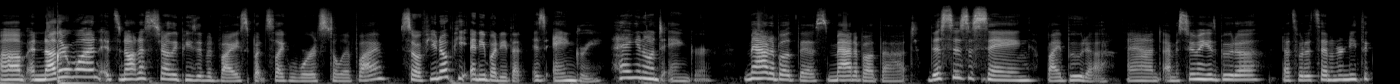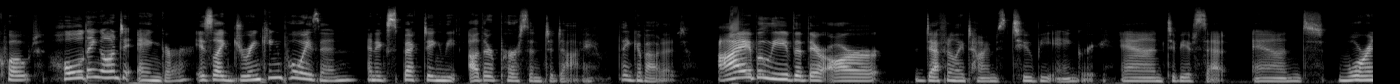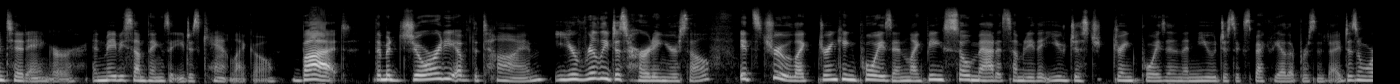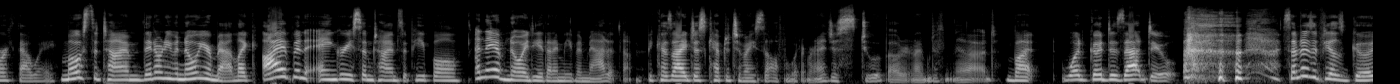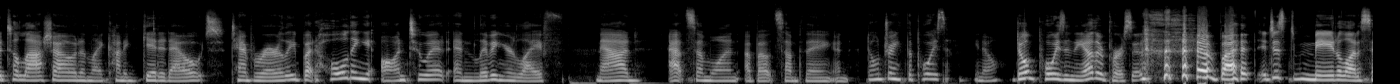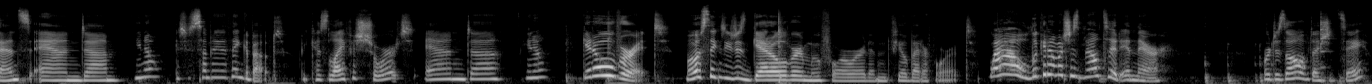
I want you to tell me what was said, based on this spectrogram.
um, another one. It's not necessarily a piece of advice, but it's like words to live by. So if you know anybody that is angry, hanging on to anger, mad about this, mad about that. This is a saying by Buddha, and I'm assuming it's Buddha. That's what it said underneath the quote. Holding on to anger is like drinking poison and expecting the other person to die. Think about it. I believe that there are definitely times to be angry and to be upset and warranted anger, and maybe some things that you just can't let go. But the majority of the time, you're really just hurting yourself. It's true, like drinking poison, like being so mad at somebody that you just drink poison and then you just expect the other person to die. It doesn't work that way. Most of the time, they don't even know you're mad. Like, I've been angry sometimes at people and they have no idea that I'm even mad at them because I just kept it to myself and whatever. And I just stew about it and I'm just mad. But what good does that do? Sometimes it feels good to lash out and like kind of get it out temporarily, but holding on to it and living your life mad at someone about something and don't drink the poison, you know, don't poison the other person. but it just made a lot of sense. And, um, you know, it's just something to think about because life is short and, uh, you know, get over it. Most things you just get over and move forward and feel better for it. Wow, look at how much is melted in there. Or dissolved, I should say.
